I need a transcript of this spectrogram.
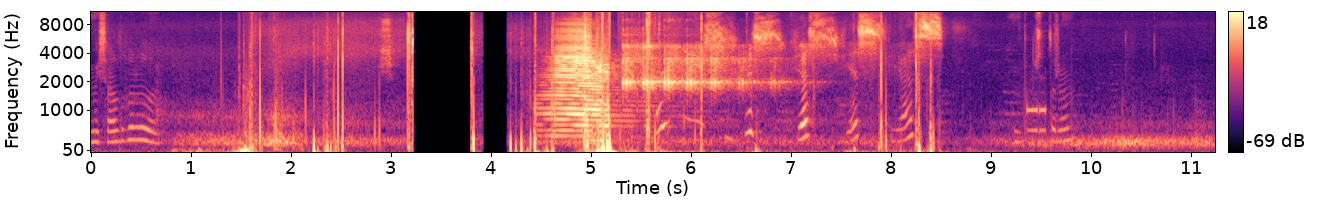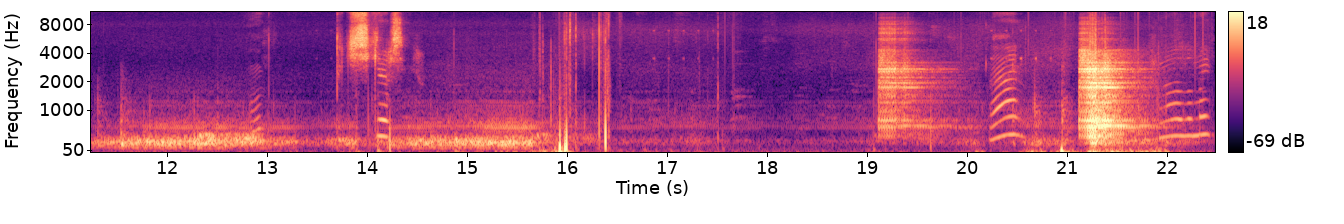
İnşallah olurum. Yes, yes, yes, yes. Imposter'ım. Ama Bir kişi gelsin ya. Lan. Şunu alamayın.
